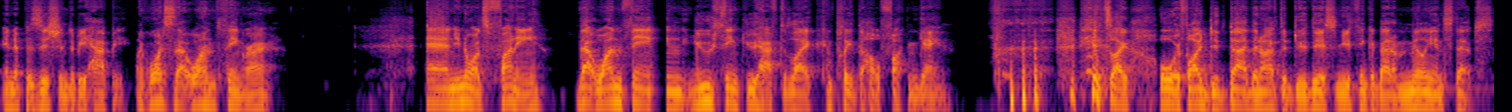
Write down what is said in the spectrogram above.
in a position to be happy? Like, what's that one thing, right? And you know what's funny? That one thing you think you have to like complete the whole fucking game. it's like, oh, if I did that, then I have to do this. And you think about a million steps.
